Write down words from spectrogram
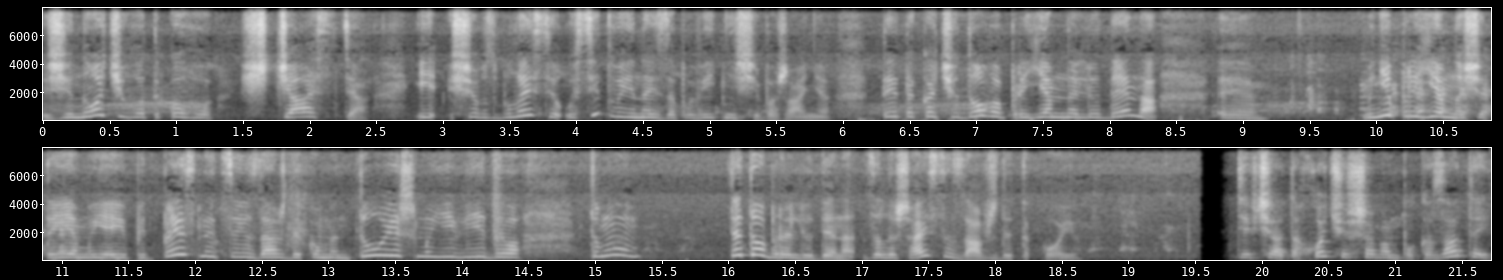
жіночого такого щастя, і щоб збулися усі твої найзаповітніші бажання. Ти така чудова, приємна людина. Е, Мені приємно, що ти є моєю підписницею, завжди коментуєш мої відео. Тому ти добра людина, залишайся завжди такою. Дівчата, хочу ще вам показати,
